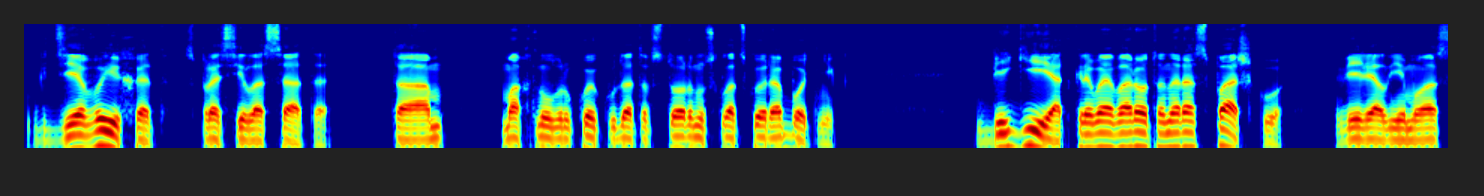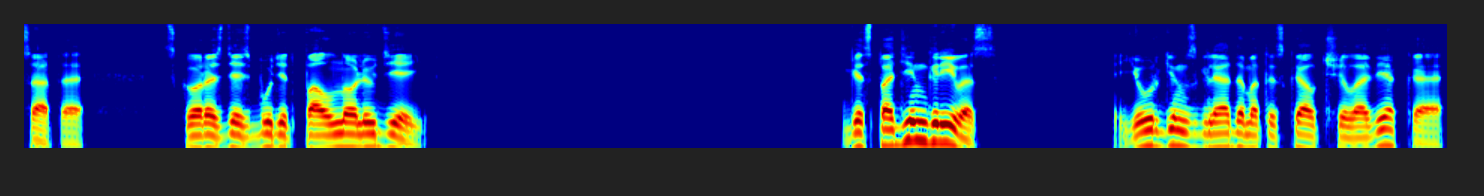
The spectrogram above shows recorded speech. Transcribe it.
«Где выход?» — спросил Асата. «Там», — махнул рукой куда-то в сторону складской работник. «Беги, открывай ворота нараспашку», — велел ему Асата. «Скоро здесь будет полно людей». «Господин Гривас!» Юрген взглядом отыскал человека,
